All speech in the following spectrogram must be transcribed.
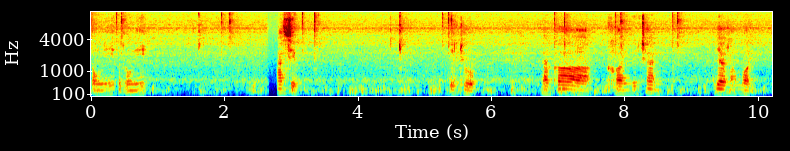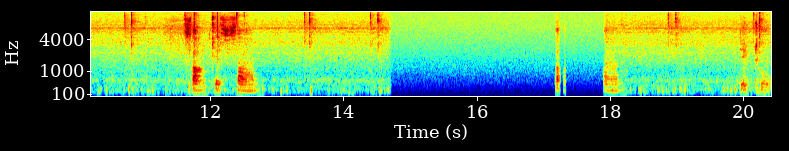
ตรงนี้กับตรงนี้ห้าสิบดูถูก แล้วก็ conviction เรียกทั้งหมดสองเจ็ดสาม สองสามดิกถูก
